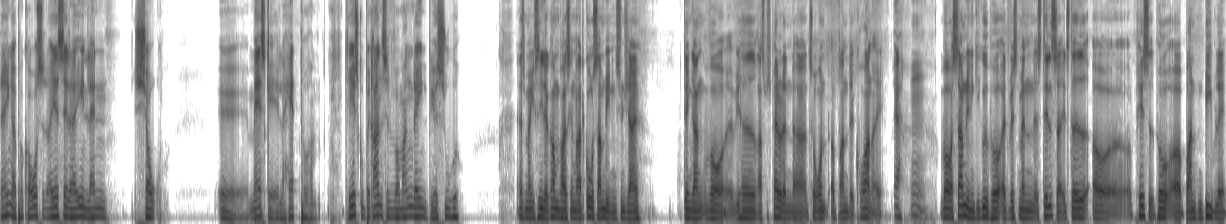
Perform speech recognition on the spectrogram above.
der hænger på korset, og jeg sætter en eller anden sjov øh, maske eller hat på ham, det er sgu begrænset, hvor mange der egentlig bliver sure. Altså man kan sige, der kom faktisk en ret god sammenligning, synes jeg. Dengang, hvor øh, vi havde Rasmus Paludan, der tog rundt og brændte koraner af. Ja. Mm. Hvor sammenligningen gik ud på, at hvis man stillede sig et sted og pissede på og brændte en bibel af,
